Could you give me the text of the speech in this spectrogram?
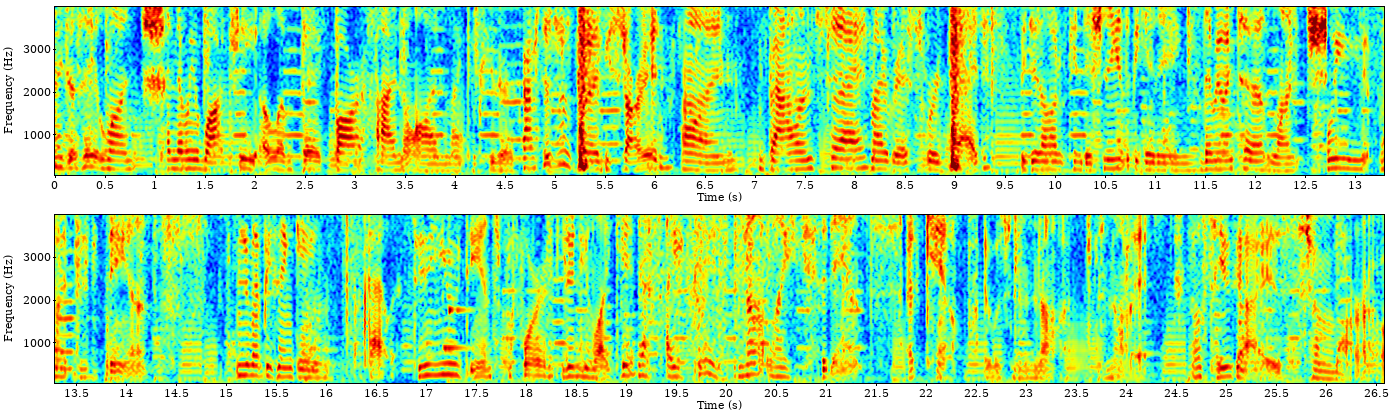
I just ate lunch and then we watched the Olympic bar final on my computer. Practice was good. We started on balance today. My wrists were dead. We did a lot of conditioning at the beginning. Then we went to lunch. We went to dance. You might be thinking, Skylar, didn't you dance before? And didn't you like it? Yes, I did. Did Not like the dance at camp. It was not. It was not it. I'll see you guys tomorrow,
